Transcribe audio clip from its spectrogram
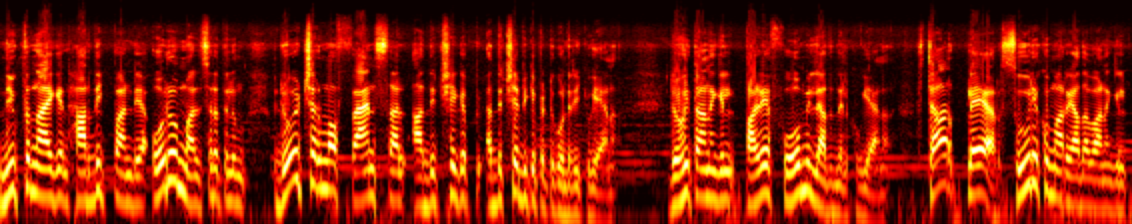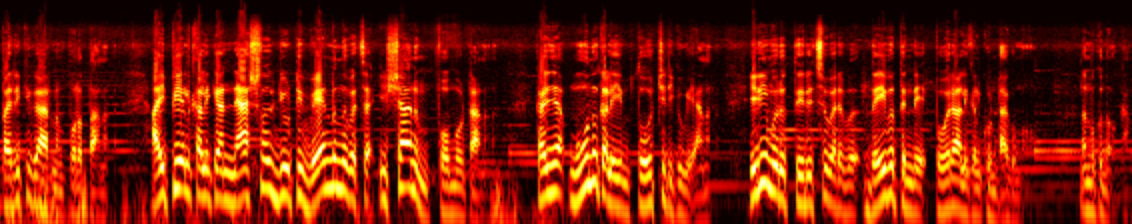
നിയുക്ത നായകൻ ഹാർദിക് പാണ്ഡ്യ ഓരോ മത്സരത്തിലും രോഹിത് ശർമ്മ ഫാൻസാൽ അധിക്ഷേപ അധിക്ഷേപിക്കപ്പെട്ടുകൊണ്ടിരിക്കുകയാണ്. രോഹിത് ആണെങ്കിൽ പഴയ ഫോമില്ലാതെ നിൽക്കുകയാണ്. സ്റ്റാർ പ്ലെയർ സൂര്യകുമാർ യാദവ് ആണെങ്കിൽ പരിക്ക് കാരണം പുറത്താണ്. ഐ പി എൽ കളിക്കാൻ നാഷണൽ ഡ്യൂട്ടി വേണ്ടെന്ന് വെച്ച ഇഷാനും ഫോം ഔട്ടാണ്. കഴിഞ്ഞ മൂന്ന് കളിയും തോറ്റിരിക്കുകയാണ്. ഇനിയും ഒരു തിരിച്ചുവരവ് ദൈവത്തിന്റെ പോരാളികൾക്കുണ്ടാകുമോ? നമുക്ക് നോക്കാം.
